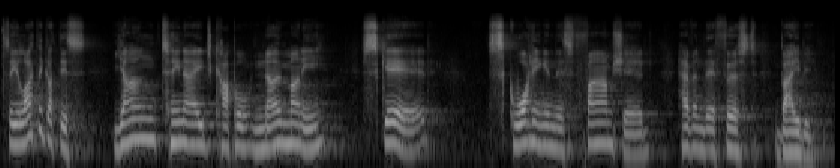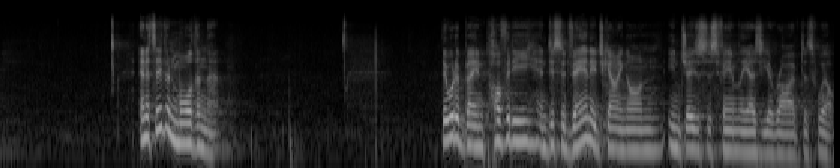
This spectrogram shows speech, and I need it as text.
So you likely got this young teenage couple, no money, scared, squatting in this farm shed having their first baby. And it's even more than that. There would have been poverty and disadvantage going on in Jesus' family as he arrived as well.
